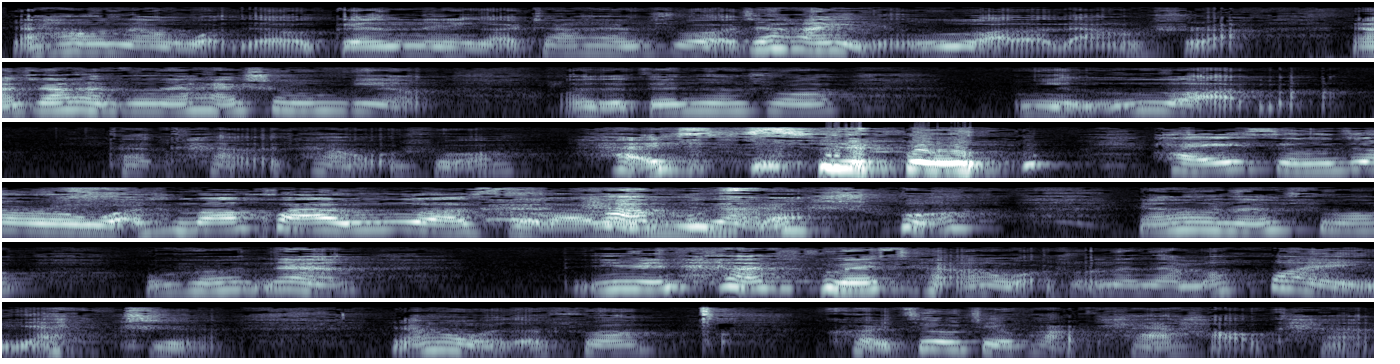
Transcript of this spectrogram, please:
然后呢，我就跟那个张翰说，张翰已经饿了当时，然后张翰昨天还生病，我就跟他说，你饿吗？他看了看我说还行，还行，就是我他妈快饿死了。他不敢说，然后呢说，我说那，因为他特别想让我说，那咱们换一家吃，然后我就说，可是就这块儿拍好看，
